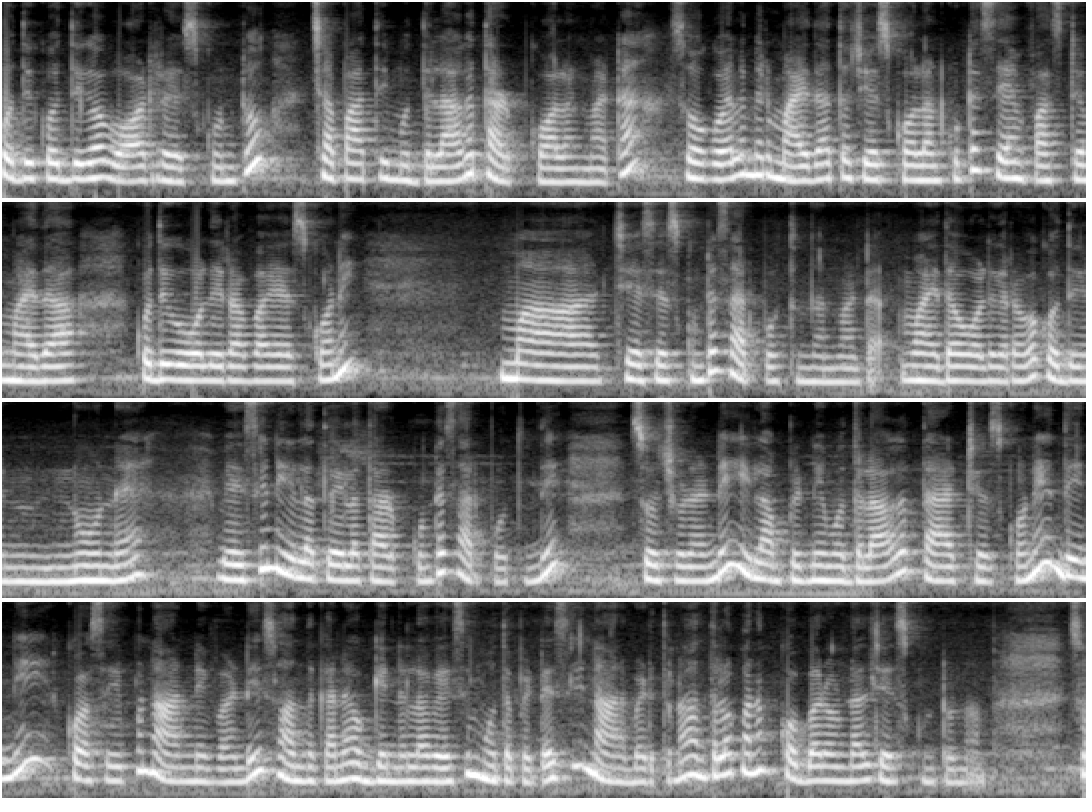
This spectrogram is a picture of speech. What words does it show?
కొద్ది కొద్దిగా వాటర్ వేసుకుంటూ చపాతీ ముద్దలాగా తడుపుకోవాలన్నమాట సో ఒకవేళ మీరు మైదాతో చేసుకోవాలనుకుంటే సేమ్ ఫస్ట్ మైదా కొద్దిగా ఓలి రవ్వ వేసుకొని మా చేసేసుకుంటే సరిపోతుంది అనమాట మైదా ఓలి రవ్వ కొద్దిగా నూనె వేసి నీళ్ళతో ఇలా తడుపుకుంటే సరిపోతుంది. సో చూడండి ఇలా పిండి ముద్దలాగా తయారు చేసుకొని దీన్ని కాసేపు నాననివ్వండి. సో అందుకనే ఒక గిన్నెలో వేసి మూత పెట్టేసి నానబెడుతున్నాం. అందులో మనం కొబ్బరి ఉండాలి చేసుకుంటున్నాం. సో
